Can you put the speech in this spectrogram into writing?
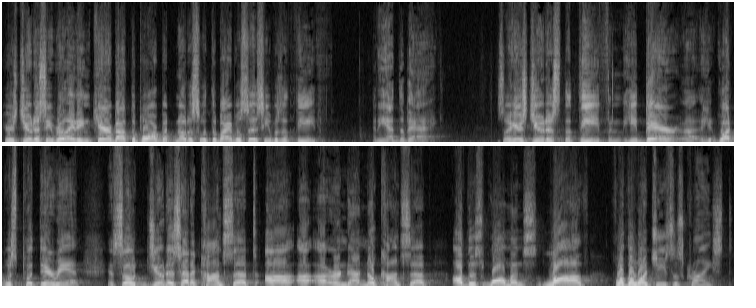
Here's Judas. He really didn't care about the poor, but notice what the Bible says he was a thief and he had the bag. So here's Judas, the thief, and he bare uh, what was put therein. And so Judas had a concept, uh, uh, uh or not, no concept, of this woman's love for the Lord Jesus Christ.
